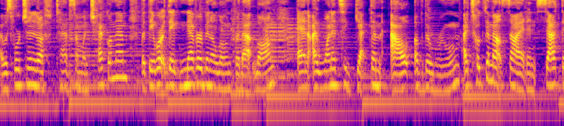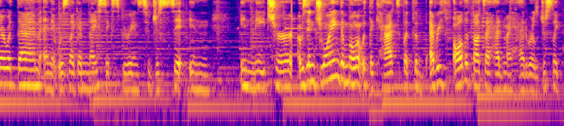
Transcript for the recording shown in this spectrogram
I was fortunate enough to have someone check on them, but they were they've never been alone for that long and I wanted to get them out of the room. I took them outside and sat there with them and it was like a nice experience to just sit in in nature. I was enjoying the moment with the cats, but the every all the thoughts I had in my head were just like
